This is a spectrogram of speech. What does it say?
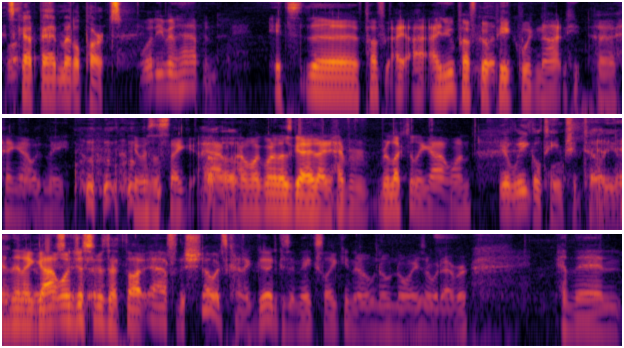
It's got bad metal parts. What even happened? It's the Puff. I, I, I knew Puffco. Peak would not uh, hang out with me. it was just like I, I'm, I'm like one of those guys. I have reluctantly got one, Your legal team should tell you. and then I got one just because I thought, ah, for the show, it's kind of good because it makes like you know no noise or whatever. And then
